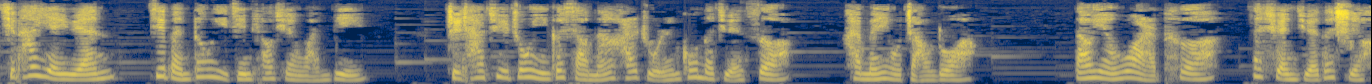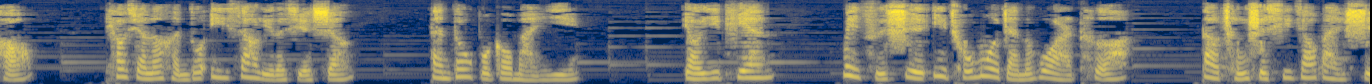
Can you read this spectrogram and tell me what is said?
其他演员。基本都已经挑选完毕，只差剧中一个小男孩主人公的角色还没有着落。导演沃尔特在选角的时候，挑选了很多艺校里的学生，但都不够满意。有一天，为此事一筹莫展的沃尔特到城市西郊办事，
